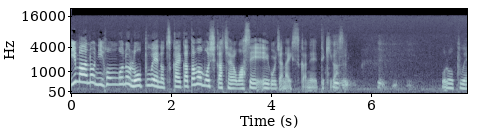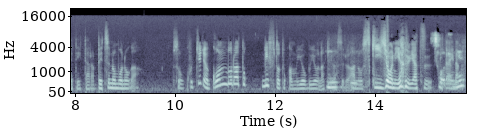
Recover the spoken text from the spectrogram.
今の日本語のロープウェイの使い方ももしかしたら和製英語じゃないですかねって気がする。うん。ロープウェイって言ったら別のものが。そう、こっちではゴンドラとリフトとかも呼ぶような気がする。うんあの、スキー場にあるやつみたいな。ね。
